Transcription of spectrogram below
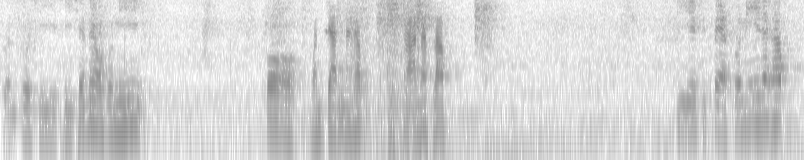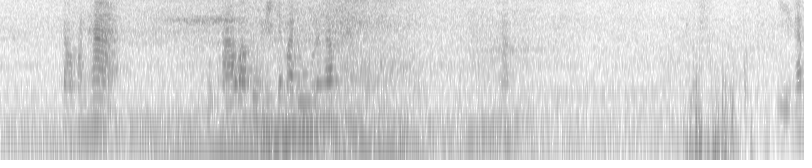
ส่วนตัวชีซีชแนลตัวนี้ ก็วันจันทร์นะครับ ลูกค้านัดรับ CA 18ตัวนี้นะครับ 9,500ลูกค้าว่าพรุ่งนี้จะมาดูนะครับ นี่ครับ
